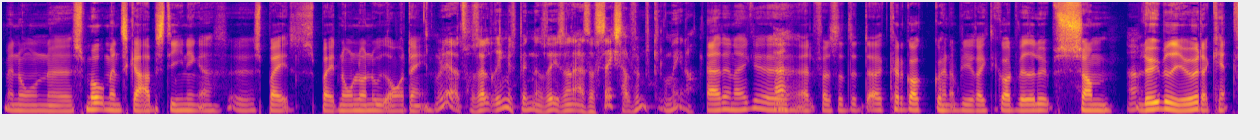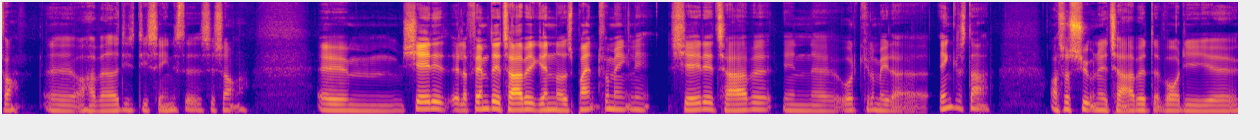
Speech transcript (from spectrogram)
med nogle øh, små, men skarpe stigninger øh, spredt, spredt nogenlunde ud over dagen. Det er trods alt rimelig spændende at se sådan, altså 96 km. Ja, den er ikke øh, ja. alt for, så det, der kan det godt gå hen og blive rigtig godt vedløb, som ja. løbet i øvrigt er kendt for, øh, og har været de, de seneste sæsoner. Øhm, 6. eller 5. etape igen noget sprint formentlig. 6. etape en øh, 8 km enkeltstart. Og så 7. etape, der, hvor de øh,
